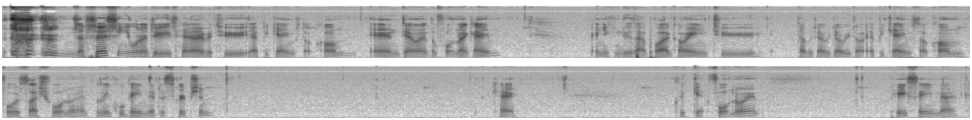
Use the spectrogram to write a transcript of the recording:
the first thing you want to do is head over to epicgames.com and download the Fortnite game. And you can do that by going to www.epicgames.com forward slash Fortnite. The link will be in the description. Okay. Click get Fortnite PC Mac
